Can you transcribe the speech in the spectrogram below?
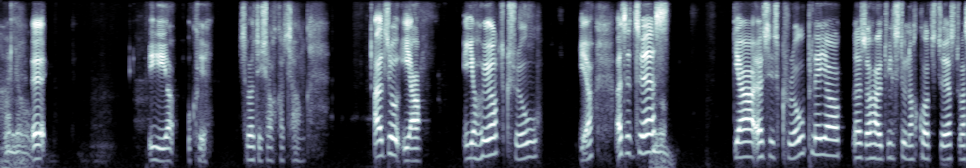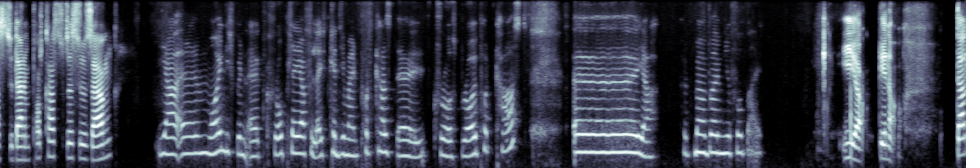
Hallo. Äh, ja, okay. Das wollte ich auch gerade sagen. Also, ja. Ihr hört Crow. Ja. Also zuerst, ja, es ist Crow Player. Also halt, willst du noch kurz zuerst was zu deinem Podcast dazu sagen? Ja, äh, moin, ich bin äh, Crow Player. Vielleicht kennt ihr meinen Podcast, äh, Crow's Brawl Podcast. Äh, ja, hört mal bei mir vorbei. Ja, genau. Dann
